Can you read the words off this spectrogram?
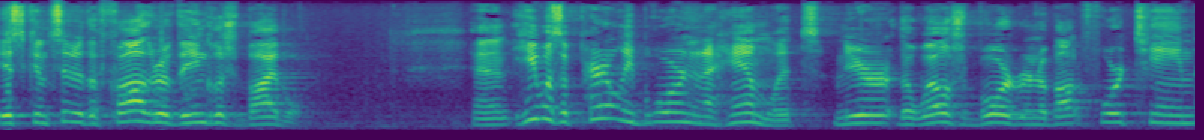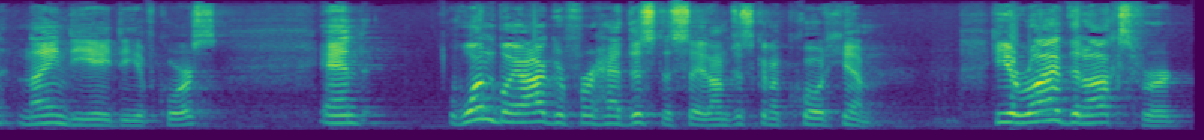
is considered the father of the English Bible. And he was apparently born in a hamlet near the Welsh border in about 1490 AD, of course. And one biographer had this to say, and I'm just going to quote him. He arrived at Oxford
